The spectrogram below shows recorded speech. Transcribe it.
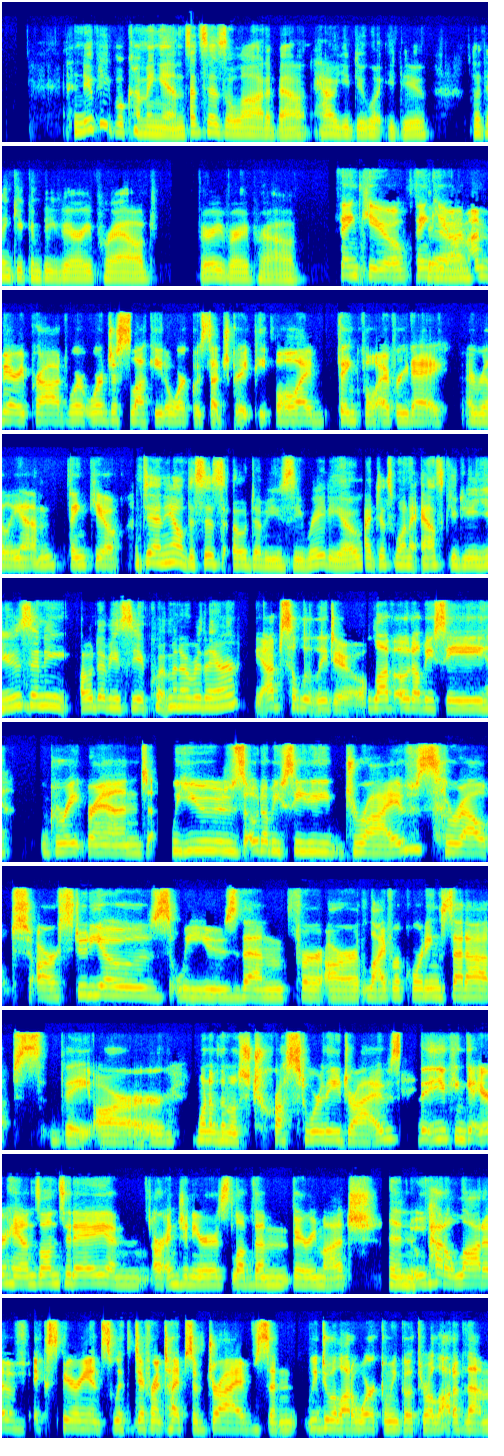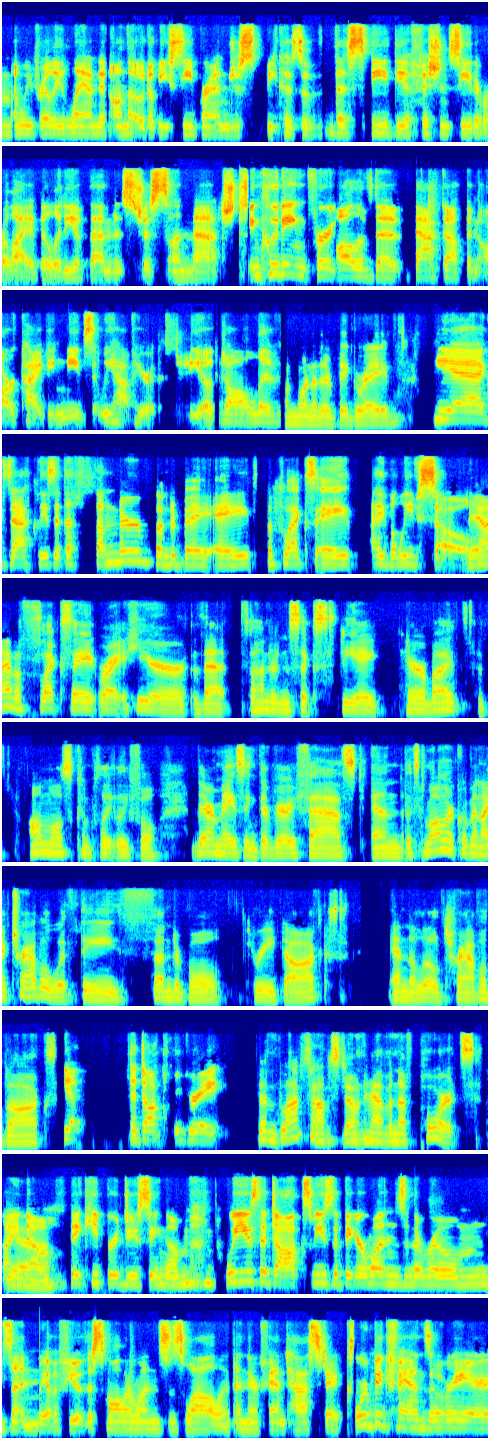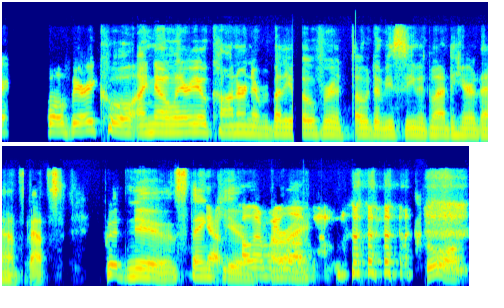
And new people coming in. That says a lot about how you do what you do. So I think you can be very proud, very, very proud. Thank you. Thank yeah. you. I'm, I'm very proud. We're, we're just lucky to work with such great people. I'm thankful every day. I really am. Thank you. Danielle, this is OWC Radio. I just want to ask you do you use any OWC equipment over there? Yeah, absolutely do. Love OWC great brand. We use OWC drives throughout our studios. We use them for our live recording setups. They are one of the most trustworthy drives that you can get your hands on today. And our engineers love them very much. And we've had a lot of experience with different types of drives. And we do a lot of work and we go through a lot of them. And we've really landed on the OWC brand just because of the speed, the efficiency, the reliability of them is just unmatched, including for all of the backup and archiving needs that we have here at the studio. It all live on one of their big raids. Yeah, exactly. Is it the Thunder ThunderBay 8, the Flex 8? I believe so. Yeah, I have a Flex 8 right here that's 168 terabytes. It's almost completely full. They're amazing. They're very fast. And the smaller equipment, I travel with the Thunderbolt 3 docks and the little travel docks. Yep. The docks are great. The laptops don't have enough ports. I yeah. know. They keep reducing them. We use the docks, we use the bigger ones in the rooms, and we have a few of the smaller ones as well, and, they're fantastic. We're big fans over here. Well, very cool. I know Larry O'Connor and everybody over at OWC We're glad to hear that. That's good news. Thank you. Tell them we All love right. them. cool.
